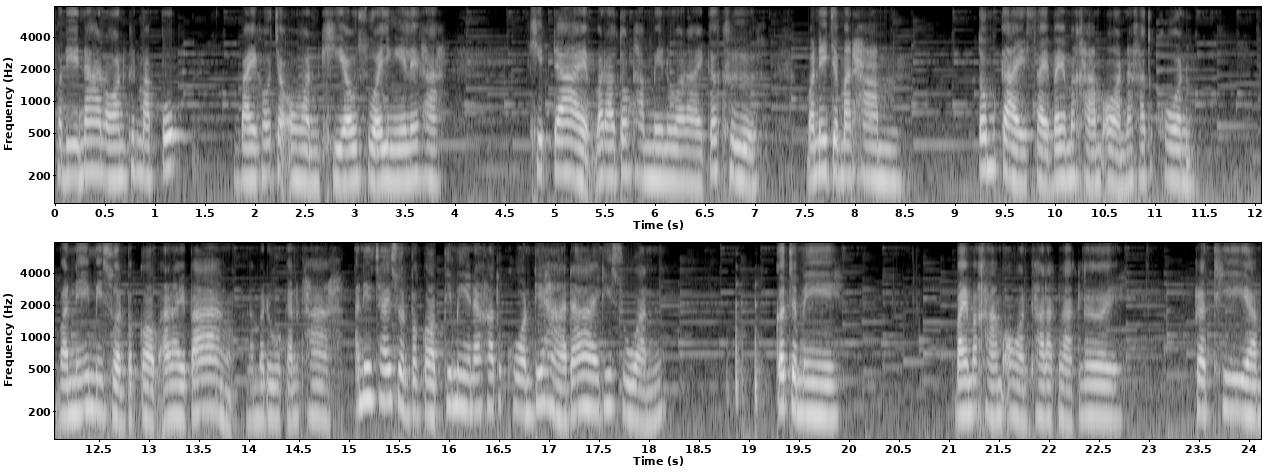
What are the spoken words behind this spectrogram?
พอดีหน้าร้อนขึ้นมาปุ๊บ ใบเขาจะอ่อนเขียวสวยอย่างนี้เลยค่ะ คิดได้ว่าเราต้องทำเมนูอะไรก็คือ วันนี้จะมาทำต้มไก่ใส่ใบมะขามอ่อนนะคะ ทุกคน วันนี้มีส่วนประกอบอะไรบ้าง เรามาดูกันค่ะ อันนี้ใช้ส่วนประกอบที่มีนะคะ ทุกคนที่หาได้ที่สวน ก็จะมี ใบมะขามอ่อนค่ะหลักๆเลย กระเทียม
